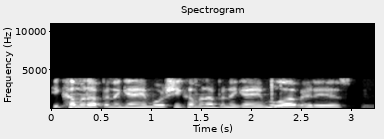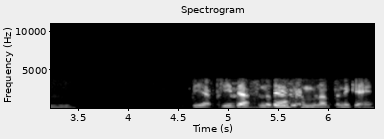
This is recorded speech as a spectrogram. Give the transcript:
he coming up in the game or she coming up in the game. Whoever it is. Mm-hmm. Yep, he definitely Yeah. is coming up in the game.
